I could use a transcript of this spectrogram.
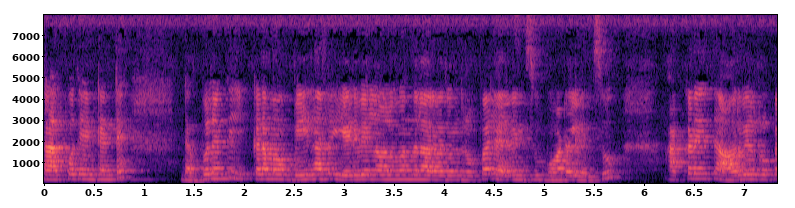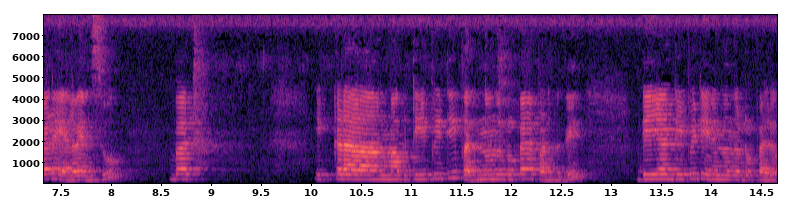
కాకపోతే ఏంటంటే డబ్బులు అంటే ఇక్కడ మాకు బీహార్లో ఏడు వేల నాలుగు వందల అరవై తొమ్మిది రూపాయలు ఎలవెన్స్ బాటిల్ ఎలవెన్స్. అక్కడైతే ఆరు వేల రూపాయల ఎలవెన్సు. బట్ ఇక్కడ మాకు టీపీటీ పద్దెనిమిది వందల రూపాయలు పడుతుంది. డిఎన్ టీపీటీ ఎనిమిది వందల రూపాయలు.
